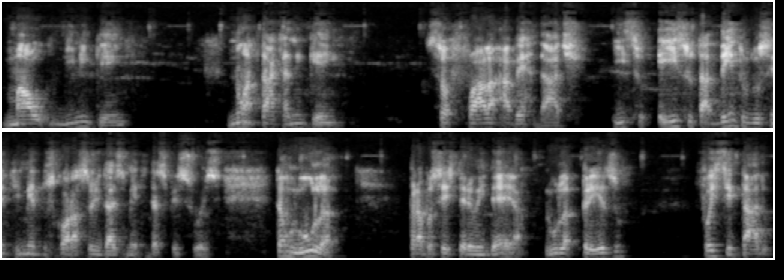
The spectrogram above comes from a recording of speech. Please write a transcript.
mal de ninguém. Não ataca ninguém. só fala a verdade. Isso isso está dentro do sentimento dos corações e das mentes das pessoas. Então, Lula, para vocês terem uma ideia, Lula preso, foi citado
